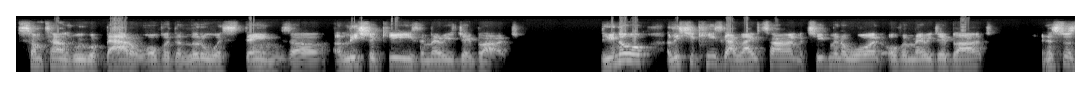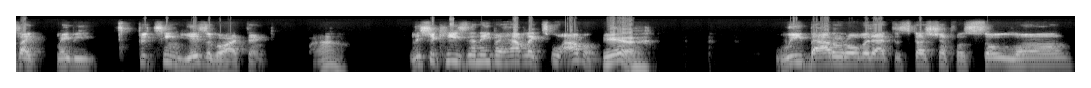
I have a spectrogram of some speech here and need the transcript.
sometimes we would battle over the littlest things. Uh, Alicia Keys and Mary J. Blige. Do you know Alicia Keys got Lifetime Achievement Award over Mary J. Blige? And this was like maybe 15 years ago, I think. Wow. Alicia Keys didn't even have like two albums. Yeah. We battled over that discussion for so long,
